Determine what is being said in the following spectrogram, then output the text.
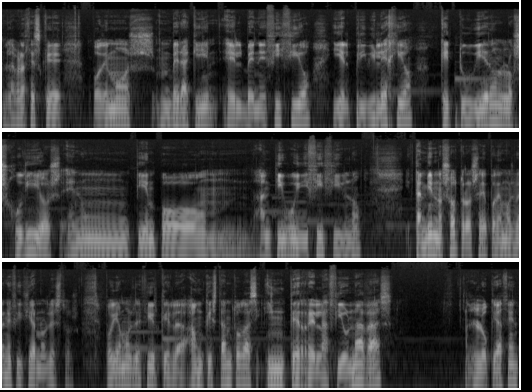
la verdad es que podemos ver aquí el beneficio y el privilegio que tuvieron los judíos en un tiempo mm, antiguo y difícil, ¿no? También nosotros ¿eh? podemos beneficiarnos de estos. Podríamos decir que aunque están todas interrelacionadas, lo que hacen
